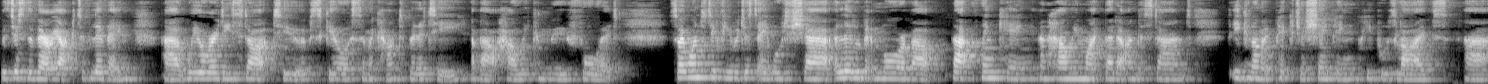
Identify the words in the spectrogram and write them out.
with just the very act of living, uh, we already start to obscure some accountability about how we can move forward. So I wondered if you were just able to share a little bit more about that thinking and how we might better understand the economic picture shaping people's lives uh,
